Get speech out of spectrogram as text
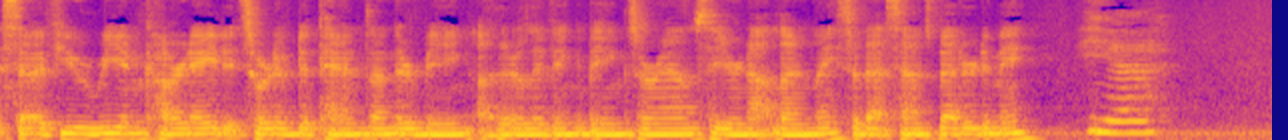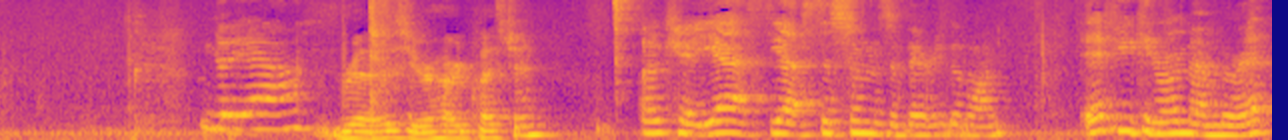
So if you reincarnate, it sort of depends on there being other living beings around so you're not lonely. So that sounds better to me. Yeah. Yeah. Rose, your hard question? Okay, yes, yes, this one is a very good one. If you can remember it.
